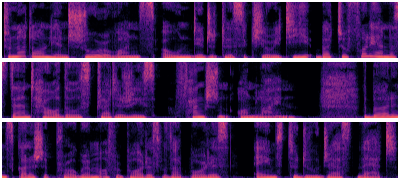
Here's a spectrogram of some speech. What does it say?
to not only ensure one's own digital security, but to fully understand how those strategies function online. The Berlin Scholarship Program of Reporters Without Borders aims to do just that,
